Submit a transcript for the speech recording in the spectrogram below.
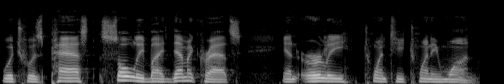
which was passed solely by Democrats in early 2021.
